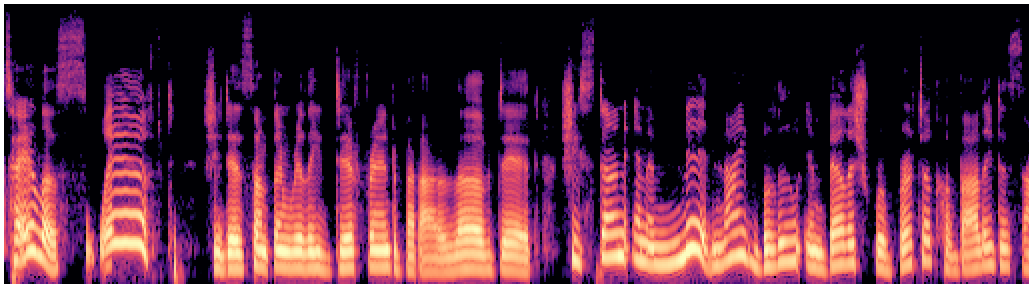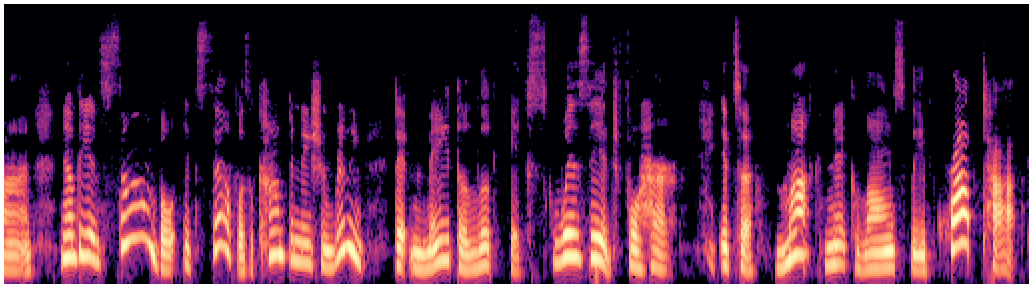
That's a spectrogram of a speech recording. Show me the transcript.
Taylor Swift. She did something really different, but I loved it. She stunned in a midnight blue embellished Roberto Cavalli design. Now, the ensemble itself was a combination really that made the look exquisite for her. It's a mock neck long sleeve crop top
